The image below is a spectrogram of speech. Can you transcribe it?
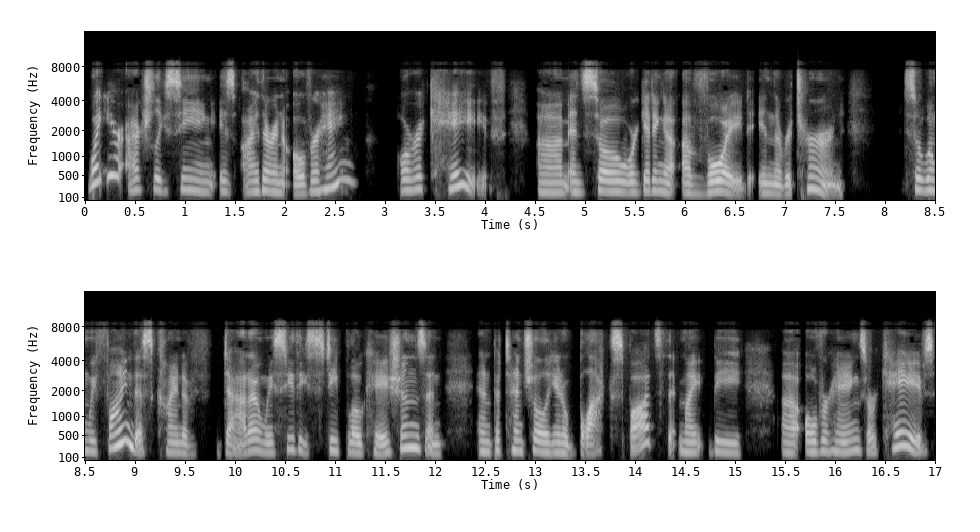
what you're actually seeing is either an overhang or a cave. Um, and so we're getting a, a void in the return. So when we find this kind of data and we see these steep locations and, and potential, you know, black spots that might be uh, overhangs or caves,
